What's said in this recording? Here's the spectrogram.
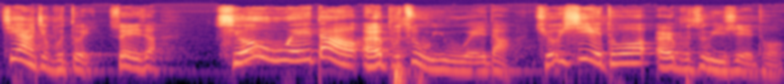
这样就不对。所以说，求无为道而不住于无为道，求解脱而不住于解脱。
